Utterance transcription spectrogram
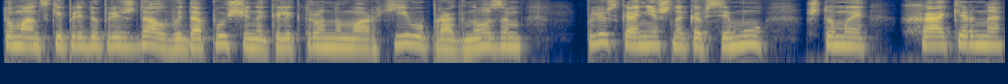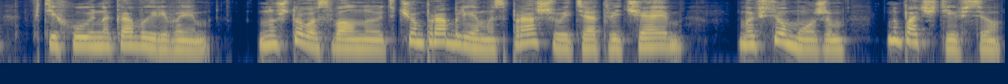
Туманский предупреждал, вы допущены к электронному архиву, прогнозам, плюс, конечно, ко всему, что мы хакерно втихую наковыриваем. Ну что вас волнует, в чем проблемы? Спрашивайте, отвечаем. Мы все можем, ну почти все.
